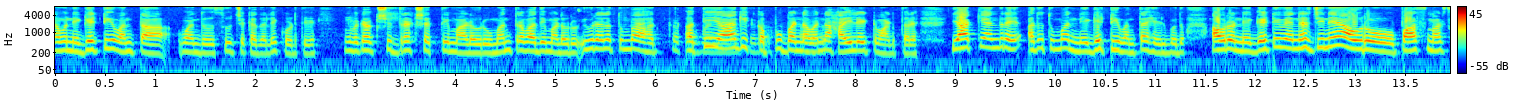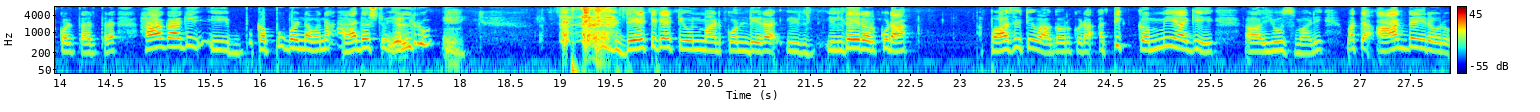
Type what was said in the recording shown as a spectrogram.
ನಾವು ನೆಗೆಟಿವ್ ಅಂತ ಒಂದು ಸೂಚಕದಲ್ಲಿ ಕೊಡ್ತೀವಿ. ಇವಾಗ ಕ್ಷುದ್ರಶಕ್ತಿ ಮಾಡೋರು ಮಂತ್ರವಾದಿ ಮಾಡೋರು ಇವರೆಲ್ಲ ತುಂಬ ಅತಿಯಾಗಿ ಕಪ್ಪು ಬಣ್ಣವನ್ನು ಹೈಲೈಟ್ ಮಾಡ್ತಾರೆ. ಯಾಕೆ ಅಂದರೆ ಅದು ತುಂಬ ನೆಗೆಟಿವ್ ಅಂತ ಹೇಳ್ಬೋದು. ಅವರು ನೆಗೆಟಿವ್ ಎನರ್ಜಿನೇ ಅವರು ಪಾಸ್ ಮಾಡಿಸ್ಕೊಳ್ತಾ ಇರ್ತಾರೆ. ಹಾಗಾಗಿ ಈ ಕಪ್ಪು ಬಣ್ಣವನ್ನು ಆದಷ್ಟು ಎಲ್ಲರೂ ಡೇಟ್ಗೆ ಟ್ಯೂನ್ ಮಾಡ್ಕೊಂಡಿರ ಇಲ್ಲದೆ ಇರೋರು ಕೂಡ ಪಾಸಿಟಿವ್ ಆಗೋರು ಕೂಡ ಅತಿ ಕಮ್ಮಿಯಾಗಿ ಯೂಸ್ ಮಾಡಿ. ಮತ್ತು ಆಗದೇ ಇರೋರು,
